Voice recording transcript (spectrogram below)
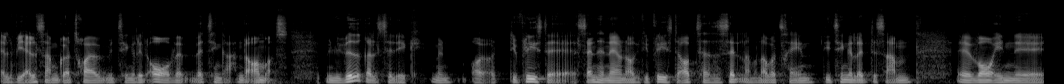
eller vi alle sammen gør, tror jeg, vi tænker lidt over, hvad, hvad tænker andre om os. Men vi ved reelt set ikke. Men, og, og de fleste, sandheden er jo nok, at de fleste optager sig selv, når man er oppe at træne. De tænker lidt det samme. Øh, hvor en, øh,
